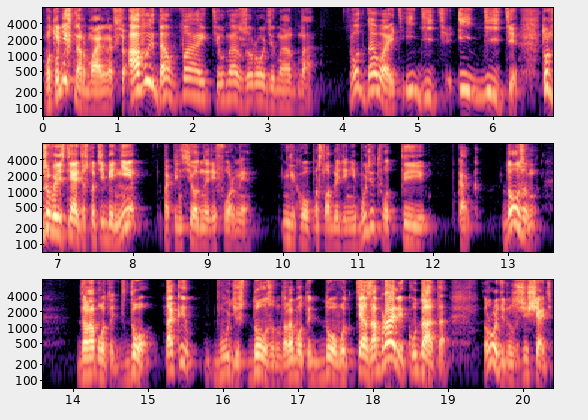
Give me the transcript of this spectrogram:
Вот у них нормально все. А вы давайте, у нас же родина одна. Вот давайте, идите, идите. Тут же выясняется, что тебе не по пенсионной реформе никакого послабления не будет. Вот ты как должен доработать до, так и будешь должен доработать до. Вот тебя забрали куда-то, родину защищать,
